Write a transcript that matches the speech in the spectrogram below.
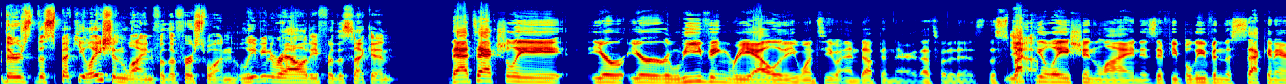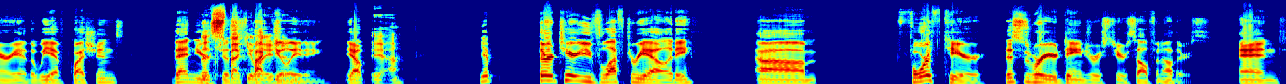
There's the speculation line for the first one, leaving reality for the second. That's actually you're you're leaving reality once you end up in there. That's what it is. The Yeah. speculation line is if you believe in the second area that we have questions, then you're That's just speculating. Yep. Yeah. Yep. Third tier, you've left reality. Um, fourth tier, this is where you're dangerous to yourself and others. And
